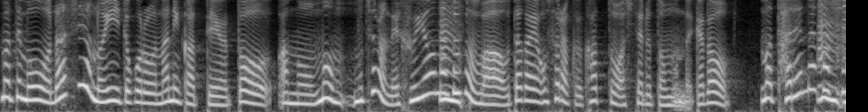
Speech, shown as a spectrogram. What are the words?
まあでもラジオのいいところは何かっていうとあの、まあ、もちろんね不要な部分はお互いおそらくカットはしてると思うんだけど、まあ、垂れ流し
